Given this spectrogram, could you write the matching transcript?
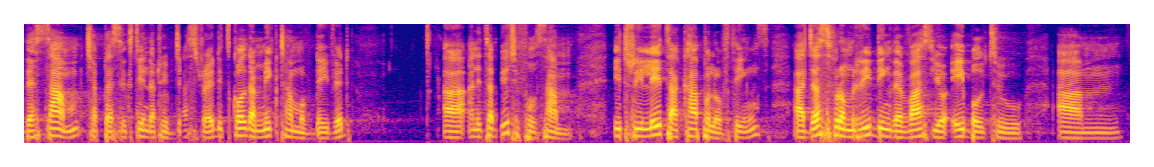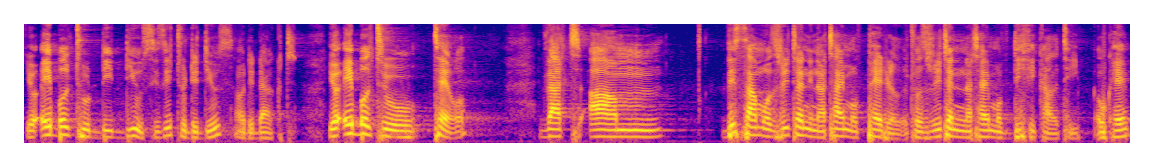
the Psalm, chapter 16, that we've just read. It's called a Miktam of David, uh, and it's a beautiful psalm. It relates a couple of things. Uh, just from reading the verse, you're able to um, you're able to deduce. Is it to deduce or deduct? You're able to tell that um, this psalm was written in a time of peril. It was written in a time of difficulty, okay?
